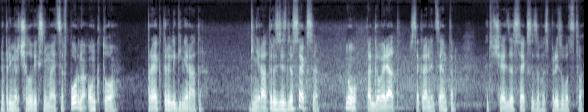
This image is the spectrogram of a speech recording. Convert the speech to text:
Например, человек снимается в порно, он кто? Проектор или генератор? Генератор здесь для секса. Ну, так говорят, сакральный центр отвечает за секс и за воспроизводство.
